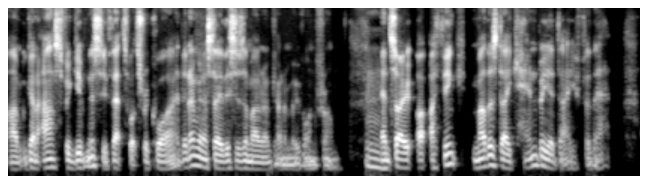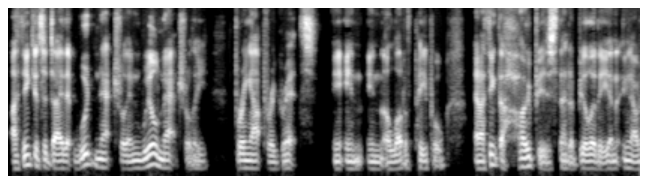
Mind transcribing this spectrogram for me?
I'm going to ask forgiveness if that's what's required. Then I'm going to say, this is a moment I'm going to move on from. Mm. And so I- I think Mother's Day can be a day for that. I think it's a day that would naturally and will naturally bring up regrets in, in, a lot of people. And I think the hope is that ability, and you know,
